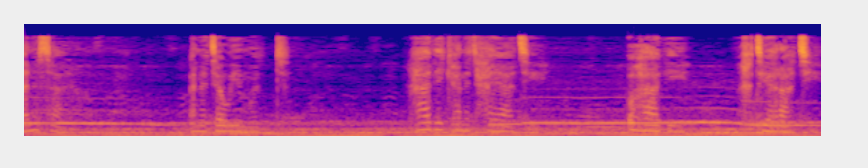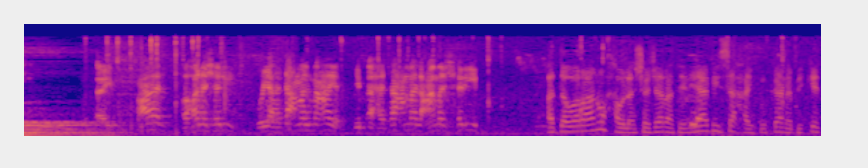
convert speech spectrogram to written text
أنا سارة. أنا توي مت. هذه كانت حياتي. وهذه اختياراتي. أيوه تعال أنا شريف. وهي هتعمل معايا. يبقى هتعمل عمل شريف. الدوران حول شجرة يابسة حيث كان بيكيت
